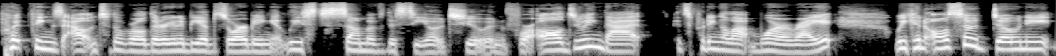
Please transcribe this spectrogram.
put things out into the world that are going to be absorbing at least some of the CO2. And if we're all doing that, it's putting a lot more, right? We can also donate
